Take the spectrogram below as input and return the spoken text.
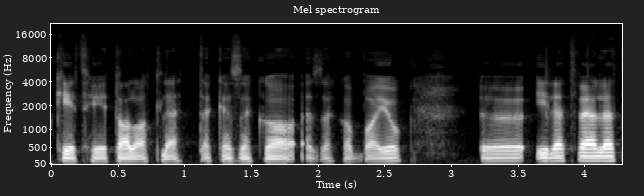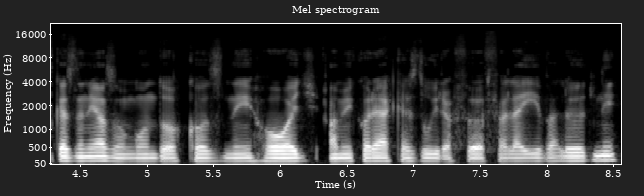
két hét alatt lettek ezek a, ezek a bajok. Ö, illetve el lehet kezdeni azon gondolkozni, hogy amikor elkezd újra fölfele évelődni,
